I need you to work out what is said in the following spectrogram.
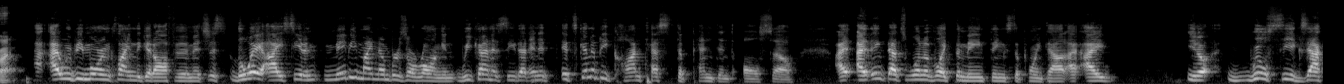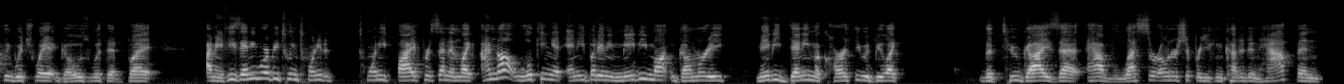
Right. I would be more inclined to get off of him. It's just the way I see it. And maybe my numbers are wrong, and we kind of see that. And it, it's going to be contest dependent, also. I, I think that's one of like the main things to point out. I, I, you know, we'll see exactly which way it goes with it. But I mean, if he's anywhere between 20 to 25%, and like I'm not looking at anybody. I mean, maybe Montgomery, maybe Denny McCarthy would be like the two guys that have lesser ownership, or you can cut it in half. And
